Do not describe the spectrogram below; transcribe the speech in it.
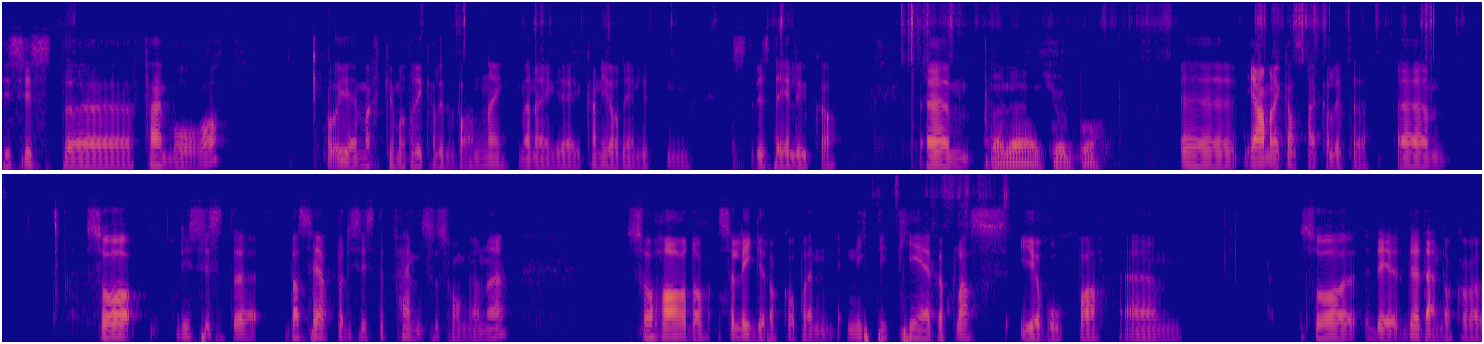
de siste eh, fem åra. Og jeg merker jeg må drikke litt vann, jeg, men jeg kan gjøre det en liten hvis det er luka. Um, Bare kjør på. Uh, ja, men jeg kan snakke litt til. Um, så de siste, basert på de siste fem sesongene, så, har dere, så ligger dere på en 94.-plass i Europa. Um, så det, det er den dere,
